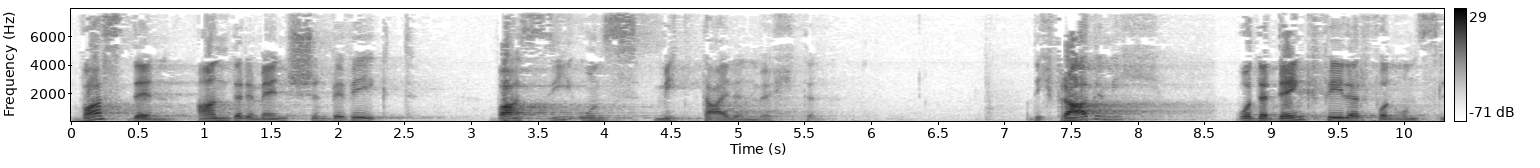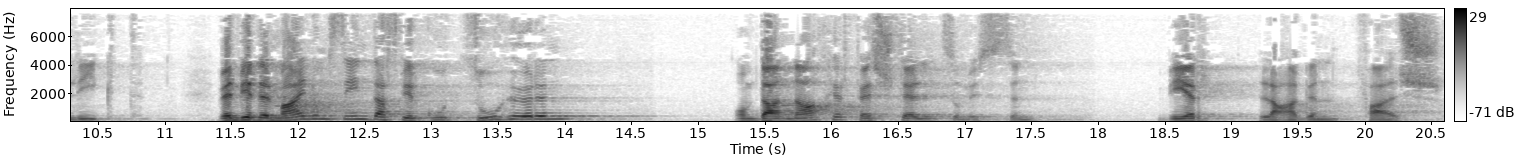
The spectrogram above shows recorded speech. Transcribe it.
was denn andere Menschen bewegt, was sie uns mitteilen möchten. Und ich frage mich, wo der Denkfehler von uns liegt, wenn wir der Meinung sind, dass wir gut zuhören, um dann nachher feststellen zu müssen, wir lagen falsch.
